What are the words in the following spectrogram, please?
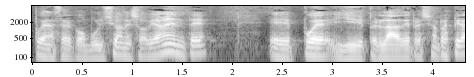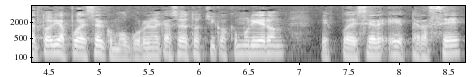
pueden hacer convulsiones obviamente, eh, puede, pero la depresión respiratoria puede ser, como ocurrió en el caso de estos chicos que murieron, puede ser eh, per se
